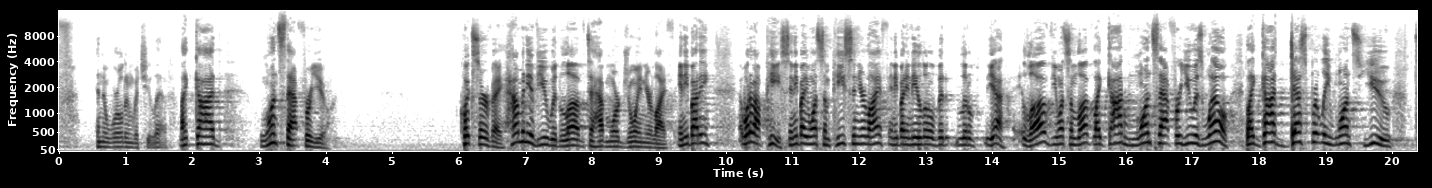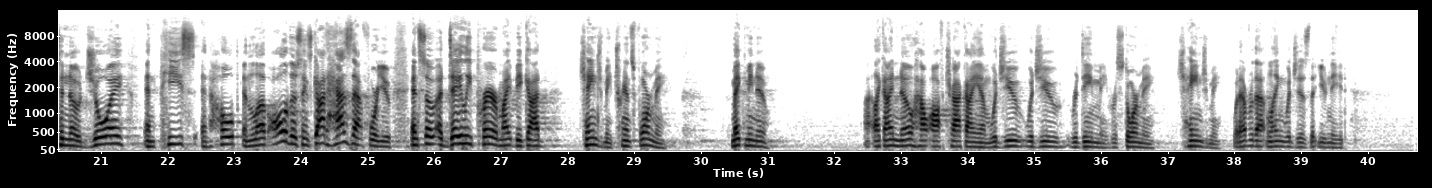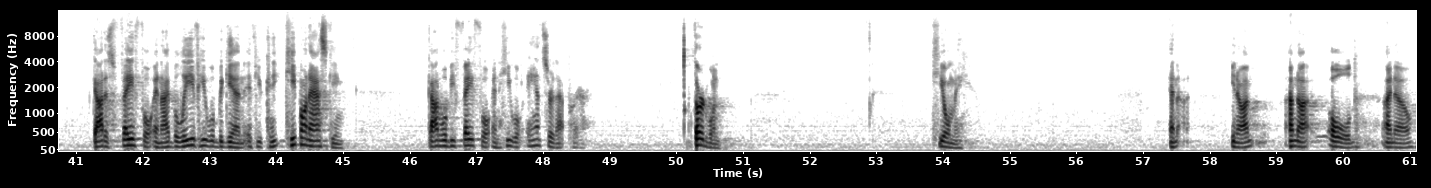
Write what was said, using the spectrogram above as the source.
in the world in which you live. Like God wants that for you. Quick survey. How many of you would love to have more joy in your life? Anybody? What about peace? Anybody want some peace in your life? Anybody need a little bit, little, yeah, love? You want some love? Like God wants that for you as well. Like God desperately wants you to know joy and peace and hope and love, all of those things. God has that for you. And so a daily prayer might be God, change me, transform me, make me new. Like I know how off track I am. Would you, would you redeem me, restore me, change me, whatever that language is that you need? God is faithful, and I believe He will begin. If you keep on asking, God will be faithful, and He will answer that prayer. Third one heal me. And, you know, I'm, I'm not old, I know.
